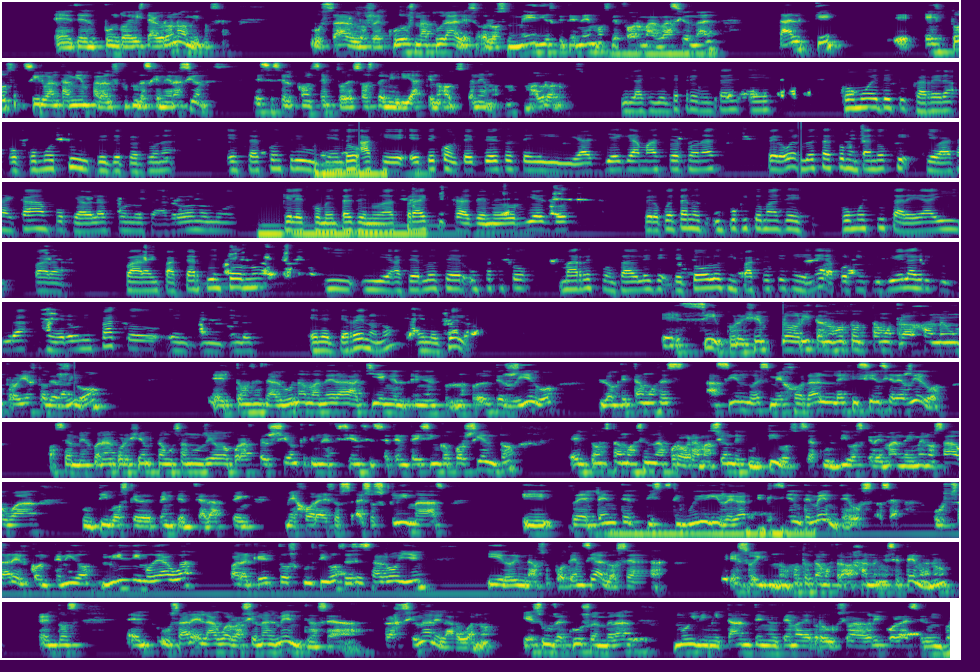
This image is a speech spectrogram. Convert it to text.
desde el punto de vista agronómico. O sea, usar los recursos naturales o los medios que tenemos de forma racional, tal que eh, estos sirvan también para las futuras generaciones. Ese es el concepto de sostenibilidad que nosotros tenemos ¿no? como agrónomos. Y la siguiente pregunta es, ¿cómo es de tu carrera o cómo tú desde persona estás contribuyendo a que este concepto de sostenibilidad llegue a más personas? Pero bueno, lo estás comentando que, que vas al campo, que hablas con los agrónomos, que les comentas de nuevas prácticas, de nuevos riesgos, pero cuéntanos un poquito más de esto. ¿Cómo es tu tarea ahí para, para impactar tu entorno y, y hacerlo ser un poquito más responsables de, todos los impactos que se genera? Porque inclusive la agricultura genera un impacto en, en, los, en el terreno, ¿no? En el suelo. Eh, sí, por ejemplo, ahorita nosotros estamos trabajando en un proyecto de riego entonces, de alguna manera, aquí en, el, en, los proyectos de riego, lo que estamos es, haciendo es mejorar la eficiencia de riego. O sea, mejorar, por ejemplo, estamos usando un riego por aspersión que tiene una eficiencia del 75%, entonces estamos haciendo una programación de cultivos, o sea, cultivos que demanden menos agua, cultivos que de repente se adapten mejor a esos, a esos climas, y de repente distribuir y regar eficientemente, o sea, usar el contenido mínimo de agua para que estos cultivos se desarrollen y rindan su potencial. O sea, eso nosotros estamos trabajando en ese tema, ¿no? Entonces, usar el agua racionalmente, o sea, fraccionar el agua, ¿no? Es un recurso en verdad muy limitante en el tema de producción agrícola, es un,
